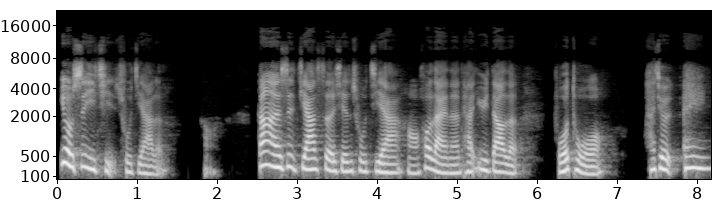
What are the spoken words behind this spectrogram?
又是一起出家了。好，当然是迦叶先出家，好，后来呢，他遇到了佛陀，他就哎，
